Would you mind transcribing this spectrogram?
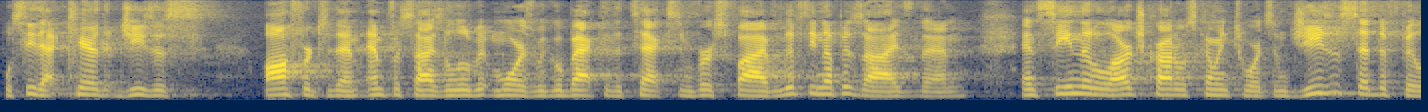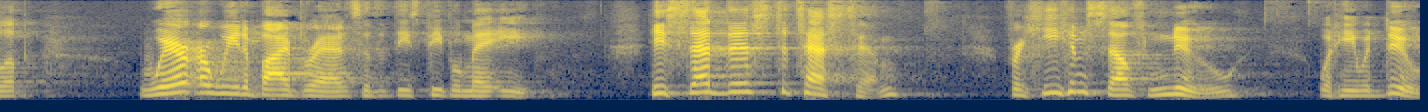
We'll see that care that Jesus offered to them emphasized a little bit more as we go back to the text in verse 5. Lifting up his eyes then, and seeing that a large crowd was coming towards him, Jesus said to Philip, Where are we to buy bread so that these people may eat? He said this to test him, for he himself knew what he would do.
